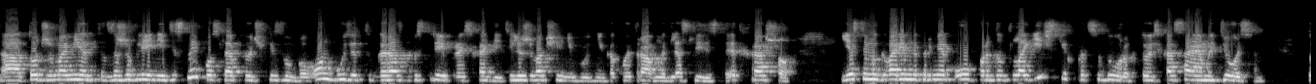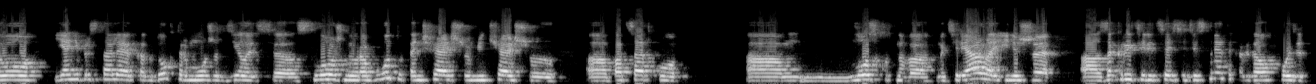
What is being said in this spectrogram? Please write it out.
а, тот же момент заживления десны после обточки зуба, он будет гораздо быстрее происходить, или же вообще не будет никакой травмы для слизистой. Это хорошо. Если мы говорим, например, о пародонтологических процедурах, то есть касаемо десен, то я не представляю, как доктор может делать э, сложную работу, тончайшую, мельчайшую а, подсадку лоскутного материала или же а, закрытие рецессии десны, это когда уходит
